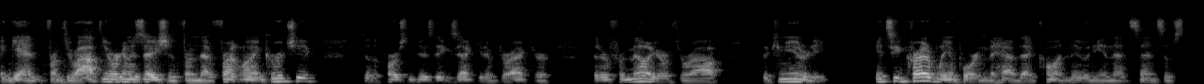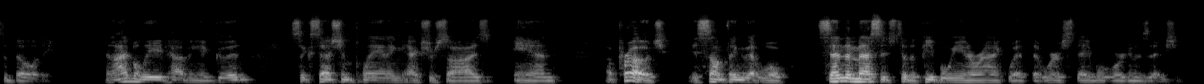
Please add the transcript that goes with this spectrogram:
again, from throughout the organization, from that frontline crew chief to the person who's the executive director, that are familiar throughout the community. It's incredibly important to have that continuity and that sense of stability. And I believe having a good succession planning exercise and approach is something that will send a message to the people we interact with that we're a stable organization.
